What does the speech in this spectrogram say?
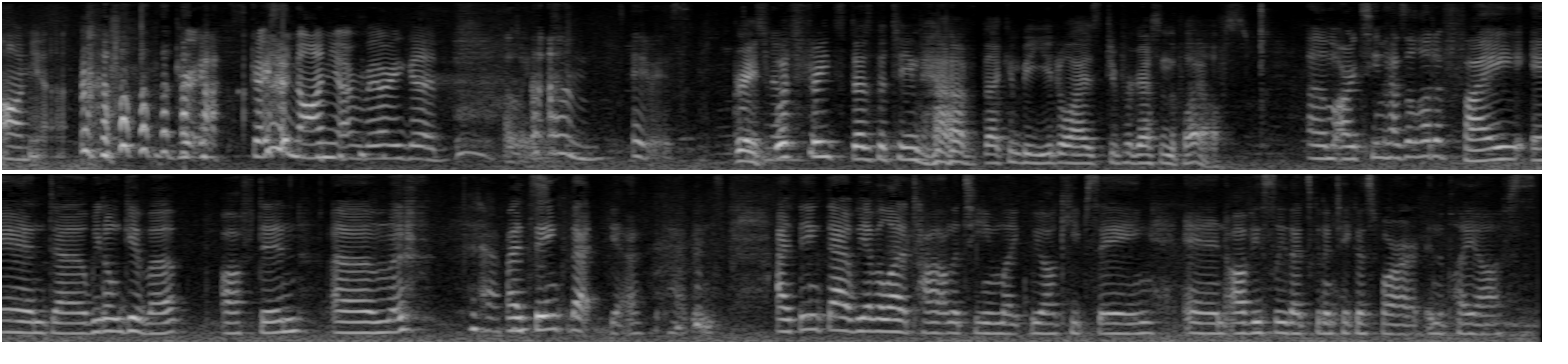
Anya. Grace, Grace and Anya are very good. Um, anyways, Grace, No. what strengths does the team have that can be utilized to progress in the playoffs? Um, our team has a lot of fight, and uh, we don't give up often. Um, It happens. I think that yeah, it happens. I think that we have a lot of talent on the team, like we all keep saying, and obviously that's going to take us far in the playoffs.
